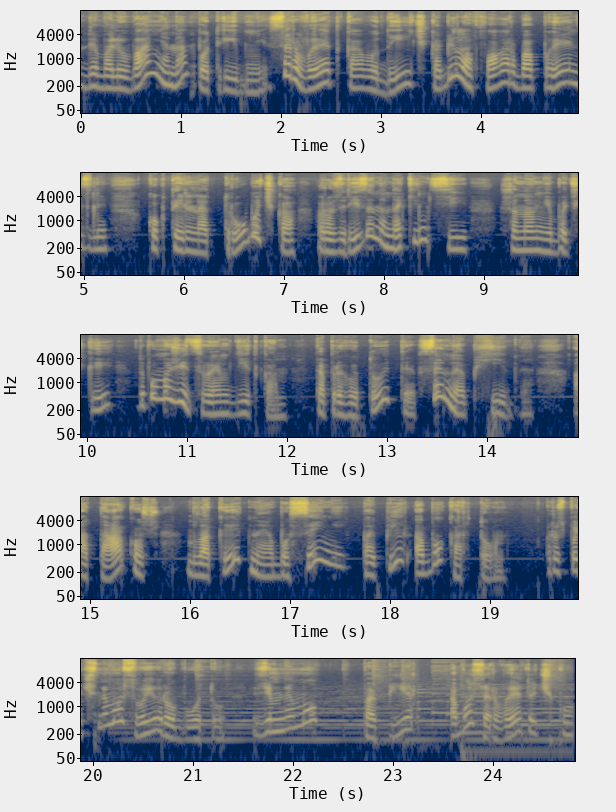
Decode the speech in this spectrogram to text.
Для малювання нам потрібні серветка, водичка, біла фарба, пензлі, коктейльна трубочка розрізана на кінці. Шановні батьки, допоможіть своїм діткам та приготуйте все необхідне, а також блакитний або синій папір або картон. Розпочнемо свою роботу. Зімнемо папір або серветочку,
